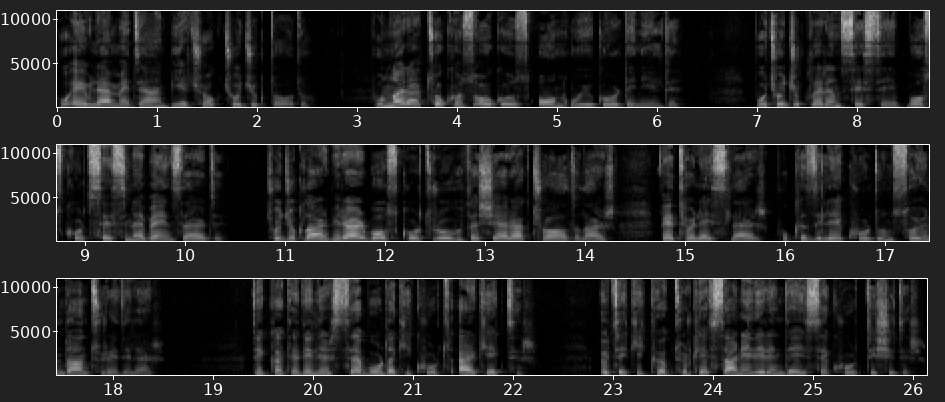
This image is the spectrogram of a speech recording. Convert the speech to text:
Bu evlenmeden birçok çocuk doğdu. Bunlara Tokuz Oguz On Uygur denildi. Bu çocukların sesi bozkurt sesine benzerdi. Çocuklar birer bozkurt ruhu taşıyarak çoğaldılar ve tölesler bu kız ile kurdun soyundan türediler. Dikkat edilirse buradaki kurt erkektir. Öteki kök Türk efsanelerinde ise kurt dişidir.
